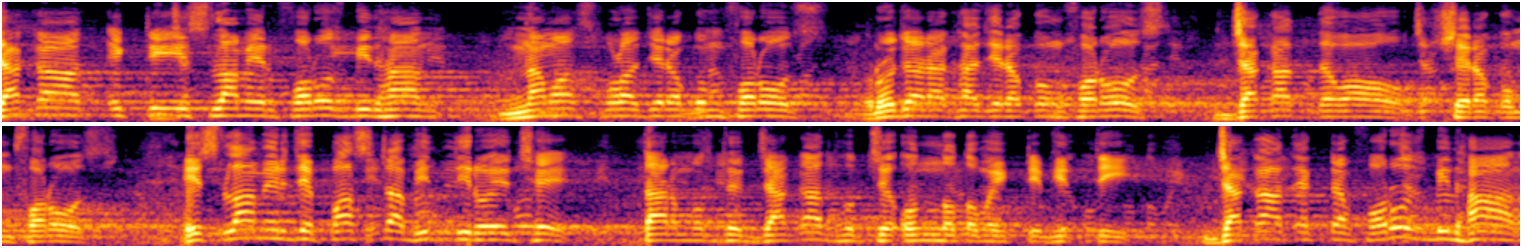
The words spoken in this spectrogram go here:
জাকাত একটি ইসলামের ফরজ বিধান। নামাজ পড়া যেরকম ফরজ, রোজা রাখা যেরকম ফরজ, জাকাত দেওয়াও সেরকম ফরজ। ইসলামের যে পাঁচটা ভিত্তি রয়েছে, তার মধ্যে জাকাত হচ্ছে অন্যতম একটি ভিত্তি। জাকাত একটা ফরজ বিধান।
